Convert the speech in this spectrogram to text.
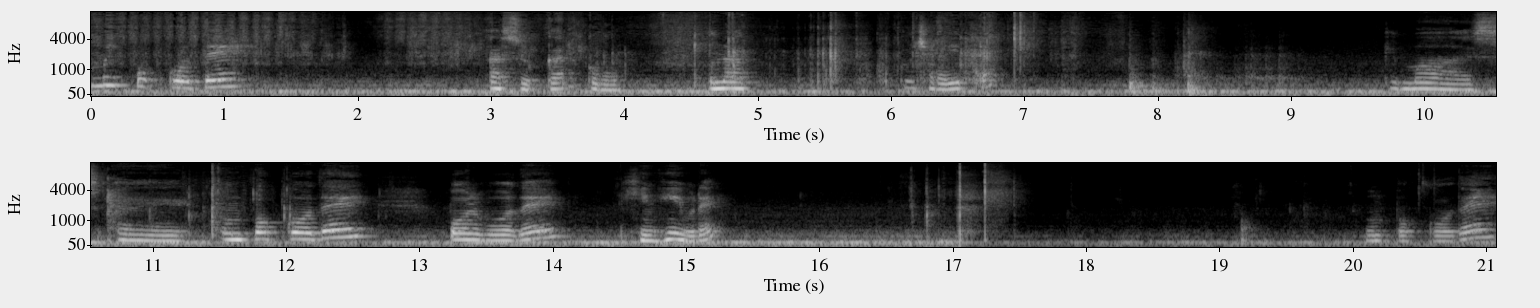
muy poco de azúcar como una cucharadita que más eh, un poco de polvo de jengibre. Un poco de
